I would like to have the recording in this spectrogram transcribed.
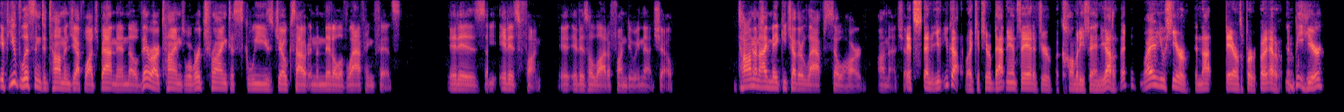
if you've listened to Tom and Jeff watch Batman, though, there are times where we're trying to squeeze jokes out in the middle of laughing fits. It is it is fun. It, it is a lot of fun doing that show. Tom and I make each other laugh so hard on that show. It's, and you, you got, like, if you're a Batman fan, if you're a comedy fan, you got to, why are you here and not there for, I don't know. be here,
